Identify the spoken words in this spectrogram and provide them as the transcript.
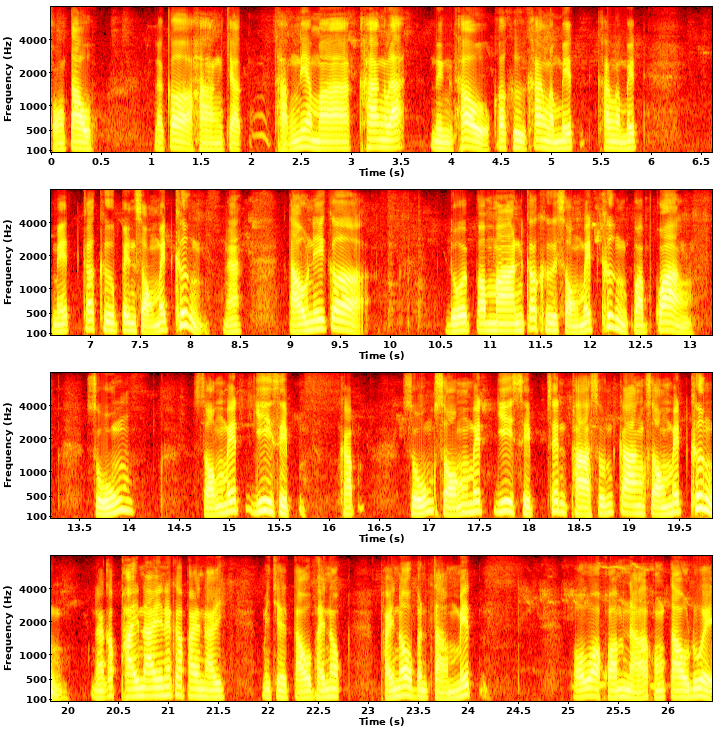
ของเตา แล้วก็ห่างจากถังเนี่ยมาข้างละหนึ่งเท่าก็คือข้างละเม็ดข้างละเม็ดเม็ดก็คือเป็น 2 เม็ดครึ่งนะเตานี้ก็ โดยประมาณก็คือ 2 เม็ดครึ่งความกว้าง สูง 2 เม็ด20 ครับ สูง 2 เมตร 20 เส้นผ่าศูนย์กลาง 2 เมตรครึ่งนะครับภายในนะครับภายในไม่ใช่เตาภายนอก ภายนอกมัน 3 เมตร เพราะว่าความหนาของเตาด้วย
